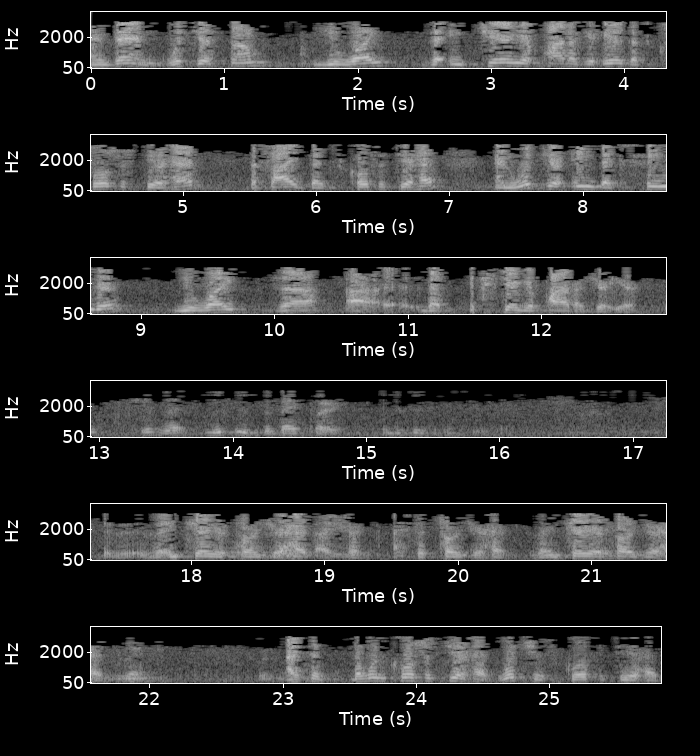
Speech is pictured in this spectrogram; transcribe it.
and then with your thumb, you wipe the interior part of your ear that's closest to your head, the side that's closest to your head, and with your index finger, you wipe the uh, the exterior part of your ear. This is the back part, this is the interior. Towards your head, I said. I said towards your head. The interior towards your head. I said the one closest to your head. Which is closest to your head?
